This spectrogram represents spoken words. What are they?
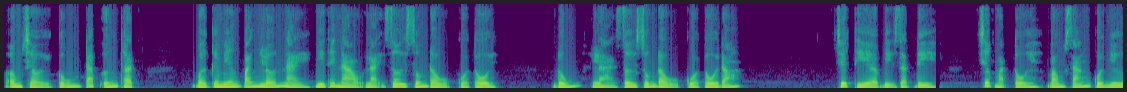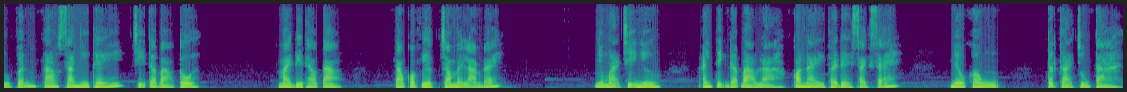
ông trời cũng đáp ứng thật. Bởi cái miếng bánh lớn này như thế nào lại rơi xuống đầu của tôi. Đúng là rơi xuống đầu của tôi đó. Chiếc thìa ờ, bị giật đi. Trước mặt tôi, bóng sáng của Như vẫn cao sang như thế, chị ta bảo tôi. Mày đi theo tao, tao có việc cho mày làm đấy. Nhưng mà chị Như, anh Tịnh đã bảo là con này phải để sạch sẽ. Nếu không, tất cả chúng ta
